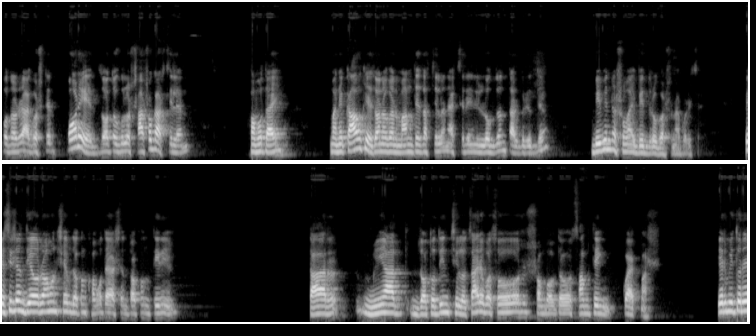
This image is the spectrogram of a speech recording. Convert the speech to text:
পনেরোই আগস্টের পরে যতগুলো শাসক আসছিলেন ক্ষমতায় মানে কাউকে জনগণ মানতে চাচ্ছিল না, এক শ্রেণির লোকজন তার বিরুদ্ধে বিভিন্ন সময় বিদ্রোহ ঘোষণা করেছে। প্রেসিডেন্ট জিয়াউর রহমান সাহেব যখন ক্ষমতায় আসেন, তখন তিনি তার মেয়াদ যতদিন ছিল, চার বছর সম্ভবত সামথিং কয়েক মাস। এর ভিতরে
